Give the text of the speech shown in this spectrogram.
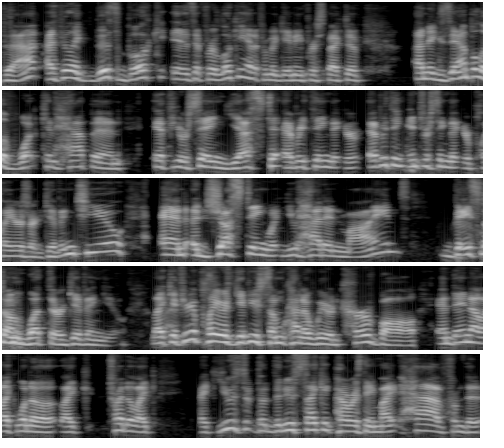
that. I feel like this book is, if we're looking at it from a gaming perspective, an example of what can happen if you're saying yes to everything that you're everything interesting that your players are giving to you and adjusting what you had in mind based on mm-hmm. what they're giving you. Like if your players give you some kind of weird curveball and they now like want to like try to like like use the, the new psychic powers they might have from the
